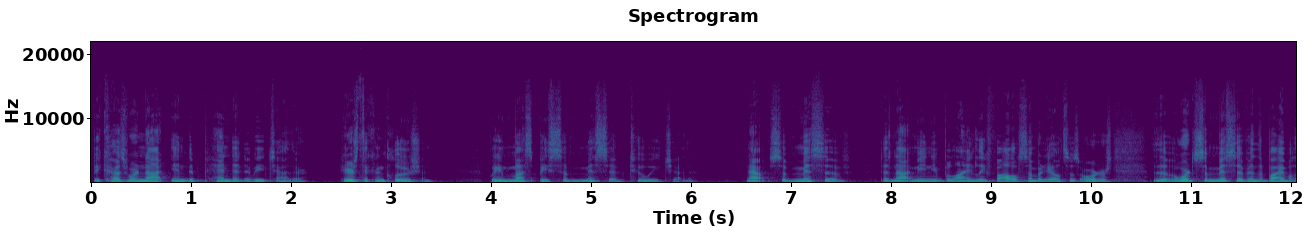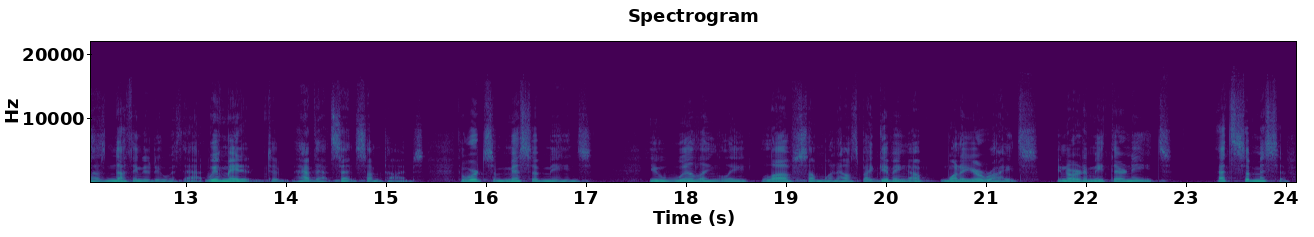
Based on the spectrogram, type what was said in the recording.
Because we're not independent of each other, here's the conclusion we must be submissive to each other. Now, submissive does not mean you blindly follow somebody else's orders. The word submissive in the Bible has nothing to do with that. We've made it to have that sense sometimes. The word submissive means you willingly love someone else by giving up one of your rights in order to meet their needs. That's submissive.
